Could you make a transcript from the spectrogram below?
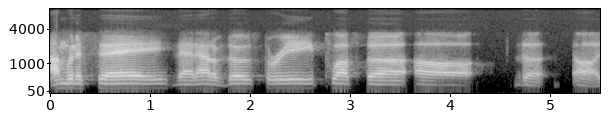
I'm going to say that out of those three, plus the uh, the uh,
